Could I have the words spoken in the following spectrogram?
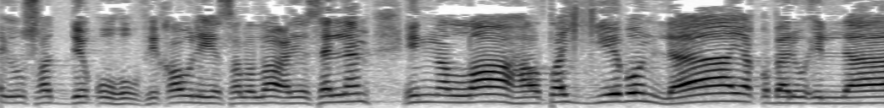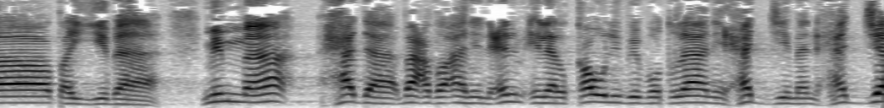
يصدقه في قوله صلى الله عليه وسلم إن الله طيب لا يقبل إلا طيبا. مما حدا بعض أهل العلم إلى القول ببطلان حج من حج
